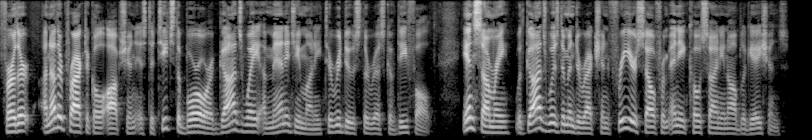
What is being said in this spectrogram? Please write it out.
Further, another practical option is to teach the borrower God's way of managing money to reduce the risk of default. In summary, with God's wisdom and direction, free yourself from any co signing obligations.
